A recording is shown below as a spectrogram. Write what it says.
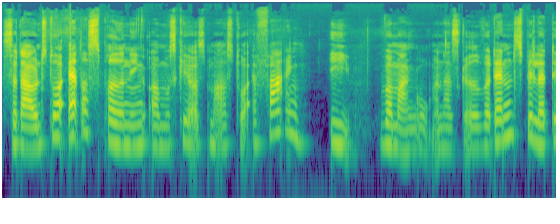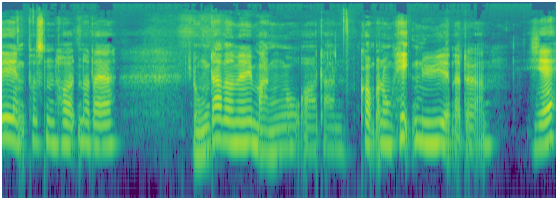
så der er jo en stor aldersspredning, og måske også meget stor erfaring i, hvor mange år man har skrevet. Hvordan spiller det ind på sådan et hold, når der er nogen, der har været med i mange år, og der kommer nogle helt nye ind ad døren? Ja,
